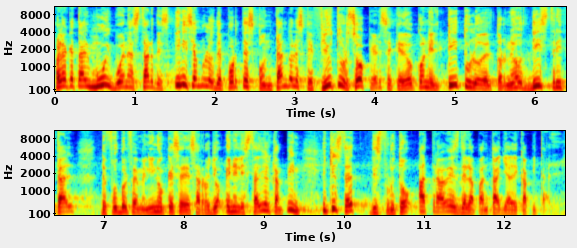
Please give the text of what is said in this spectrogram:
Hola, ¿qué tal? Muy buenas tardes. Iniciamos los deportes contándoles que Future Soccer se quedó con el título del torneo distrital de fútbol femenino que se desarrolló en el Estadio El Campín y que usted disfrutó a través de la pantalla de Capital.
